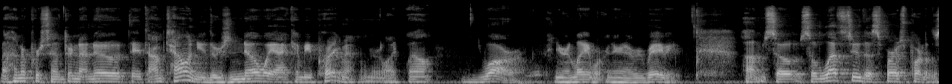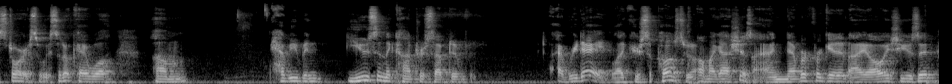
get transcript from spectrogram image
100%. They're not, no, they, I'm telling you, there's no way I can be pregnant. And they're like, well, you are, and you're in labor, and you're have your baby. Um, so, so let's do this first part of the story. So we said, okay, well, um, have you been using the contraceptive every day like you're supposed to oh my gosh yes i, I never forget it i always use it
